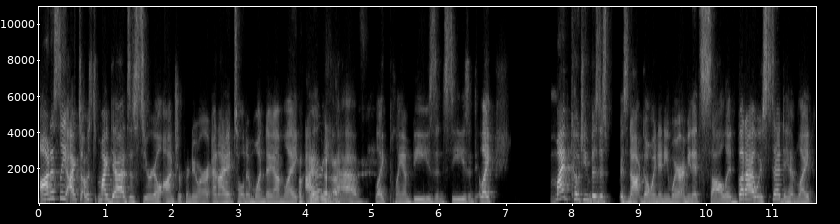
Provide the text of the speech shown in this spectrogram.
Honestly, I, I was, my dad's a serial entrepreneur. And I had told him one day, I'm like, I already yeah. have like plan B's and C's and like my coaching business is not going anywhere. I mean, it's solid, but I always said to him, like,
